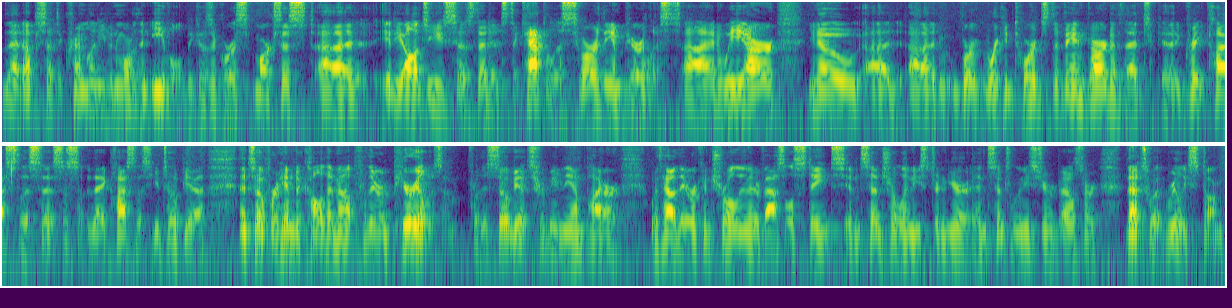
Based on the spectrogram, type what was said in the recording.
that upset the Kremlin even more than evil, because of course Marxist uh, ideology says that it's the capitalists who are the imperialists, uh, and we are, you know, uh, uh working towards the vanguard of that uh, great classless uh, that classless utopia. And so, for him to call them out for their imperialism, for the Soviets for being the empire, with how they were controlling their vassal states in Central and Eastern Europe and Central and Eastern Europe elsewhere, that's what really stung.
